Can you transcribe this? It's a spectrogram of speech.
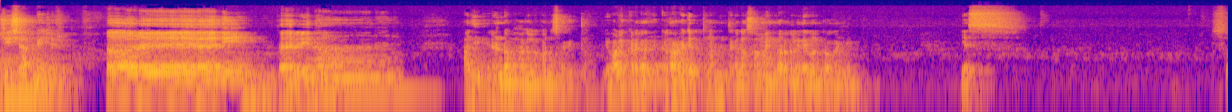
జీ షార్ప్ మేజర్. అది రెండో భాగంలో కొనసాగిద్దాం. ఇవాళ ఇక్కడ ఇక్కడ దాకా చెప్తున్నాను. ఇంతకన్నా సమయం దొరకలేదు ఏమనుకోకండి ఎస్ సో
